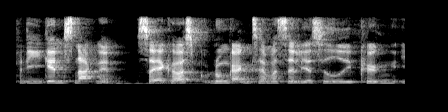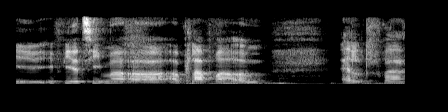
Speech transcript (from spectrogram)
fordi igen snakkende. Så jeg kan også nogle gange tage mig selv i at sidde i et køkken i, i fire timer og, og plapre om alt fra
